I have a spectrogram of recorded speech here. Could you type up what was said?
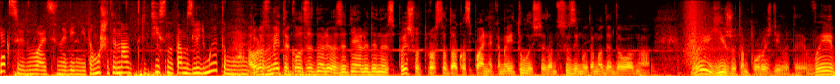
Як це відбувається на війні? Тому що ти надто тісно там з людьми, тому А ви розумієте, коли з однією, з однією людиною спиш, от просто так от спальниками і тулишся там всю зиму там один до одного, ви їжу там поруч ділите. Ви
